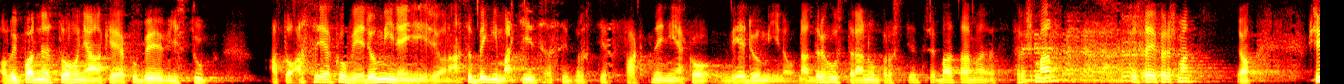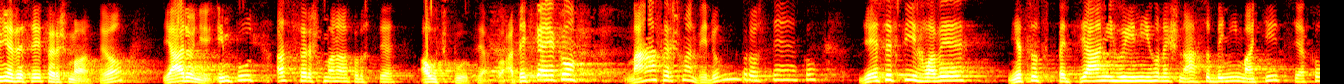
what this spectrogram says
a vypadne z toho nějaký jakoby výstup. A to asi jako vědomí není, že jo. Násobení matic asi prostě fakt není jako vědomí, no. Na druhou stranu prostě třeba tam freshman, to je freshman? Jo. Všimněte si, freshman, jo. Já do něj input a z freshmana prostě output, jako. A teďka jako má freshman vědomí prostě, jako. Děje se v té hlavě něco speciálního jiného než násobení matic, jako,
